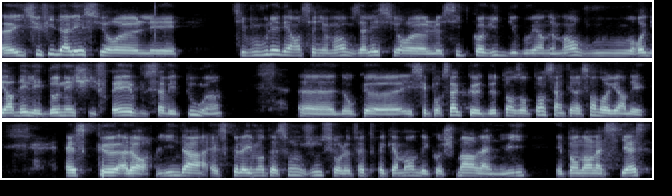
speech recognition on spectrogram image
Euh, il suffit d'aller sur euh, les. Si vous voulez des renseignements, vous allez sur euh, le site Covid du gouvernement, vous regardez les données chiffrées, vous savez tout. Hein. donc, et c'est pour ça que de temps en temps, c'est intéressant de regarder. Est-ce que, alors, Linda, est-ce que l'alimentation joue sur le fait fréquemment des cauchemars la nuit et pendant la sieste?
